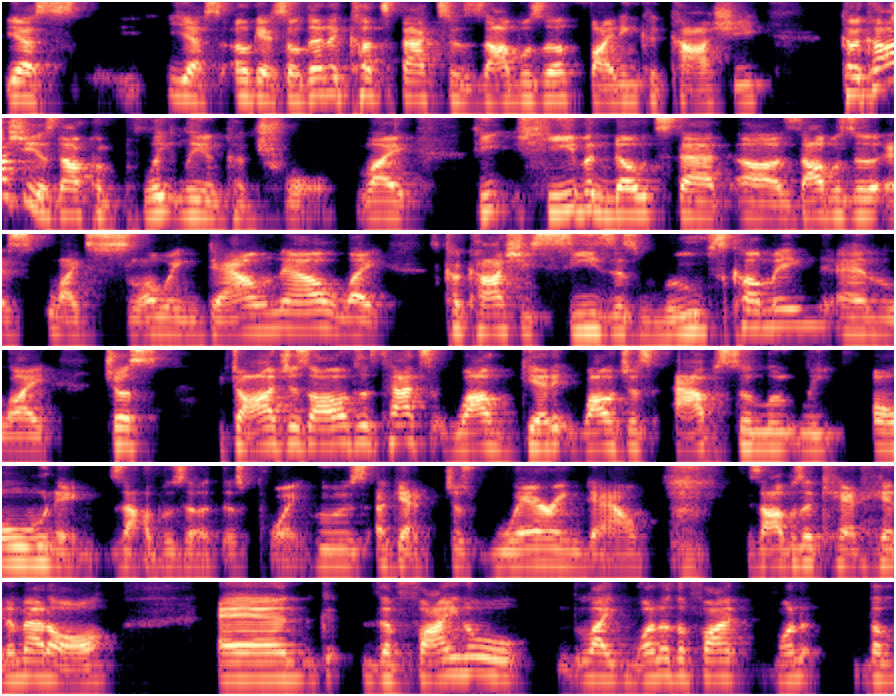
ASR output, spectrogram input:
yes, yes. Okay, so then it cuts back to Zabuza fighting Kakashi. Kakashi is now completely in control. Like he he even notes that uh, Zabuza is like slowing down now. Like Kakashi sees his moves coming and like just dodges all of the attacks while getting while just absolutely owning Zabuza at this point, who's again just wearing down. Zabuza can't hit him at all. And the final, like one of the fi- one of the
